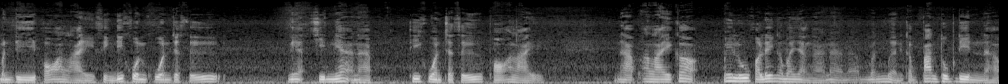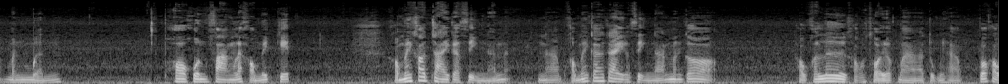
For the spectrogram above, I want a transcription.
มันดีเพราะอะไรสิ่งที่คนควรจะซื้อ เนี่ยชิ้นเนี้ยนะครับ ที่ควรจะซื้อเพราะอะไรนะครับ อะไรก็ไม่รู้เขาเล่นกันมาอย่างนั้นนะนะมันเหมือนกับปั้นทุบดินนะครับ มันเหมือน อคนฟังแล้วเขาไม่เก็ตเขาไม่เข้าใจกับสิ่งนั้นนะครับ เขาไม่เข้าใจกับสิ่งนั้นมันก็ เขาก็เลิกเขาก็ถอยออกมาถูกไหมครับ เพราะเขา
